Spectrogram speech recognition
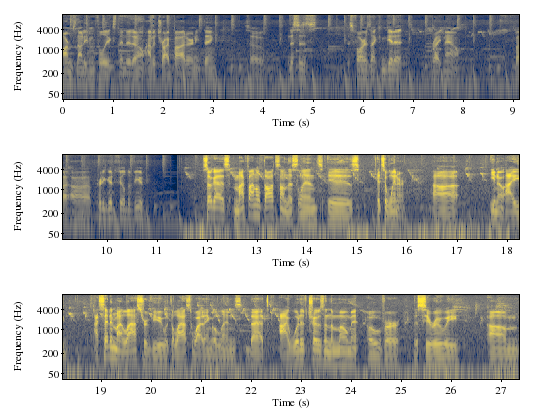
arm's not even fully extended. I don't have a tripod or anything. So this is as far as I can get it right now. But uh, pretty good field of view. So guys, my final thoughts on this lens is it's a winner. Uh, you know, I I said in my last review with the last wide angle lens that I would have chosen the Moment over the Sirui um,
